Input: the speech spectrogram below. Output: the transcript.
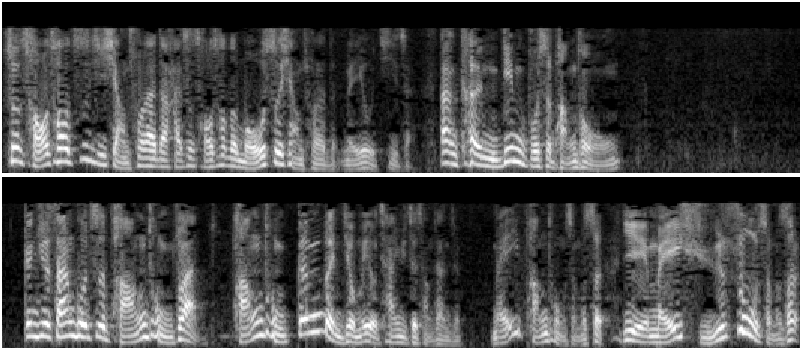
是曹操自己想出来的，还是曹操的谋士想出来的？没有记载，但肯定不是庞统。根据《三国志·庞统传》，庞统根本就没有参与这场战争。没庞统什么事儿，也没徐庶什么事儿，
